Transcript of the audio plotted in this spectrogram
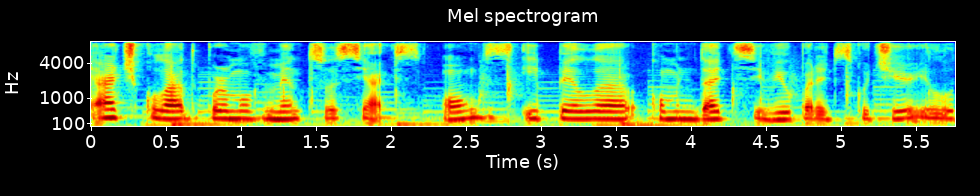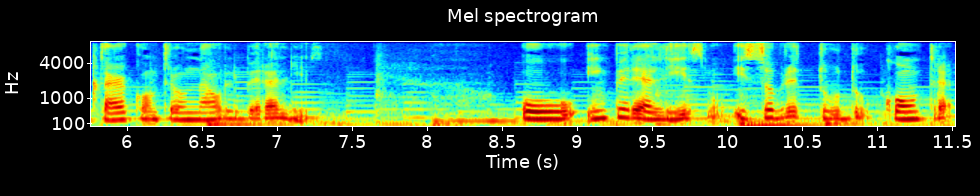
articulado por movimentos sociais, ONGs e pela comunidade civil para discutir e lutar contra o neoliberalismo, o imperialismo e, sobretudo, contra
